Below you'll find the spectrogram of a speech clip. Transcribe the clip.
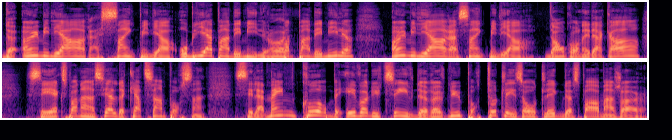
de 1 milliard à 5 milliards. Oubliez la pandémie, là. Ouais. Pas de pandémie, là. 1 milliard à 5 milliards. Donc, on est d'accord, c'est exponentiel de 400% C'est la même courbe évolutive de revenus pour toutes les autres ligues de sport majeures.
